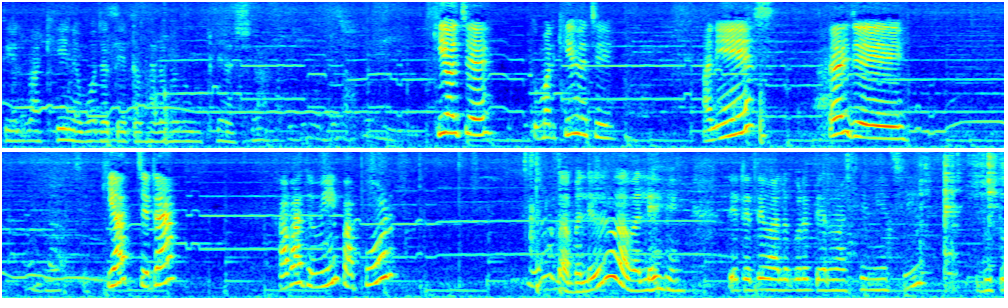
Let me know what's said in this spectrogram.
তেল মাখিয়ে নেব যাতে এটা ভালোভাবে উঠে আসে। কি হয়েছে? তোমার কি হয়েছে? আনিস? এই যে। কি হচ্ছে এটা? খাবা তুমি পাপড়? বাবালে বাবালে। তো এটাতে ভালো করে তেল মাখিয়ে নিয়েছি। দুটো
